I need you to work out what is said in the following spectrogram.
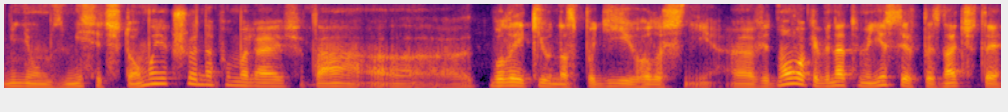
мінімум з місяць тому, якщо я не помиляюся. Та е, були які у нас події голосні. Е, Відмова Кабінету міністрів призначити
